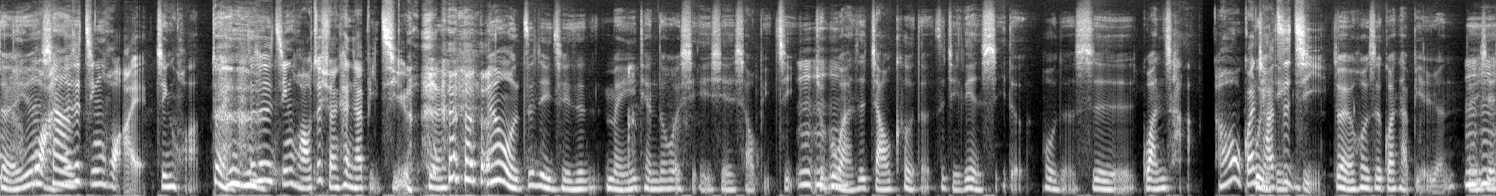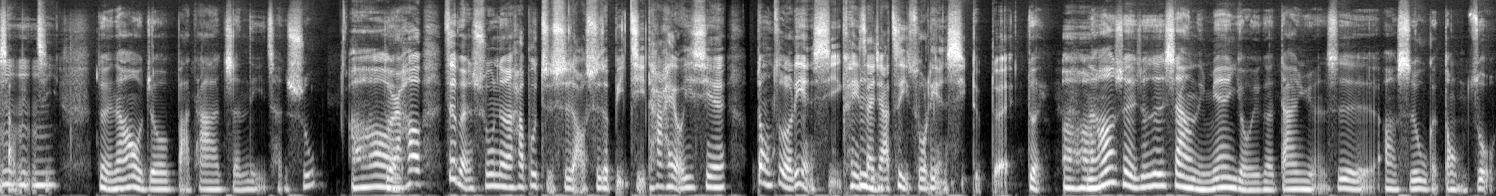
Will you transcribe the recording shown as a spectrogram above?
对，因为像那是精华哎，精华，对，这是精华，我最喜欢看人家笔记了。对，因为我自己其实每一天都会写一些小笔记，就不管是教课的、自己练习的，或者是观察，然后观察自己，对，或者是观察别人的一些小笔记，对，然后我就把它整理成书。哦，然后这本书呢，它不只是老师的笔记，它还有一些动作的练习，可以在家自己做练习，对不对？对。然后，所以就是像里面有一个单元是呃十五个动作，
